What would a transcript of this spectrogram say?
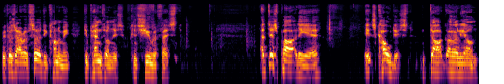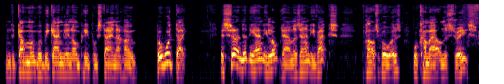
because our absurd economy depends on this consumer fest. At this part of the year, it's coldest, dark early on, and the government will be gambling on people staying at home. But would they? It's certain that the anti-lockdowners, anti-vax passporters will come out on the streets.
